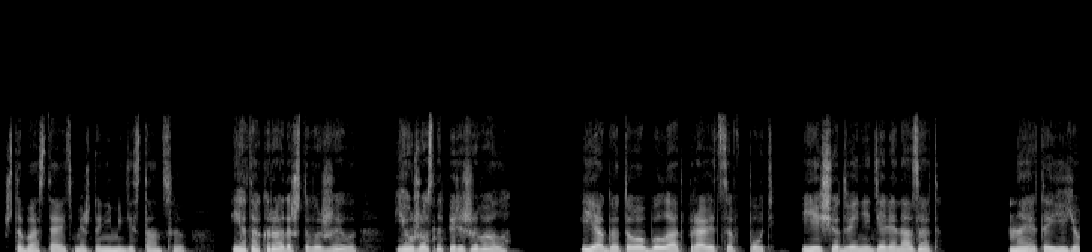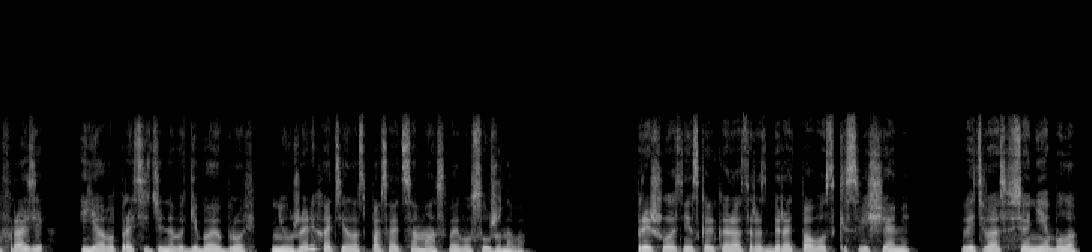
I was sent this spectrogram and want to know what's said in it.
чтобы оставить между ними дистанцию. «Я так рада, что вы живы. Я ужасно переживала. Я готова была отправиться в путь еще две недели назад». На этой ее фразе я вопросительно выгибаю бровь. Неужели хотела спасать сама своего суженого? Пришлось несколько раз разбирать повозки с вещами. Ведь вас все не было,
